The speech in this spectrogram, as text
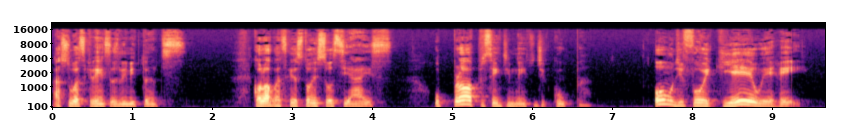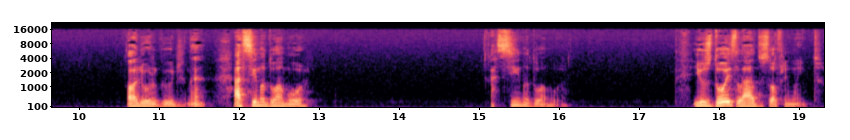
as suas crenças limitantes, colocam as questões sociais o próprio sentimento de culpa. Onde foi que eu errei? Olha o orgulho, né? Acima do amor. Acima do amor. E os dois lados sofrem muito.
